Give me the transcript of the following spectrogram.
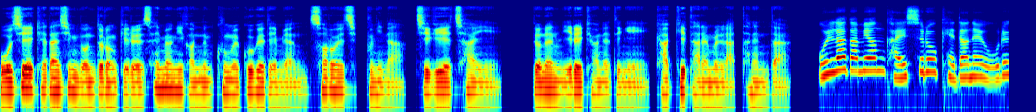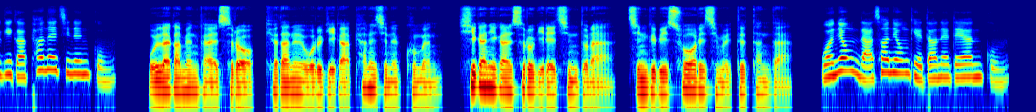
오지의 계단식 논두렁길을 세 명이 걷는 꿈을 꾸게 되면 서로의 직분이나 직위의 차이 또는 일의 견해 등이 각기 다름을 나타낸다. 올라가면 갈수록 계단을 오르기가 편해지는 꿈. 올라가면 갈수록 계단을 오르기가 편해지는 꿈은 시간이 갈수록 일의 진도나 진급이 수월해짐을 뜻한다. 원형 나선형 계단에 대한 꿈.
